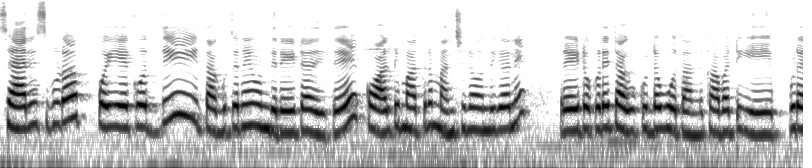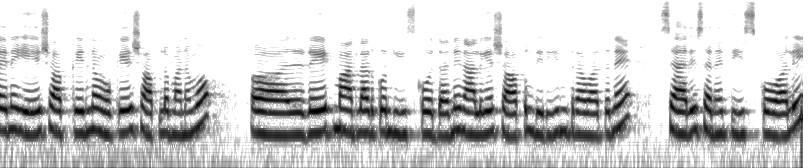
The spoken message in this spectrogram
శారీస్ కూడా పోయే కొద్దీ తగ్గుతూనే ఉంది రేట్ అయితే. క్వాలిటీ మాత్రం మంచిగా ఉంది కానీ రేట్ ఒకటే తగ్గుకుంటూ పోతుంది. కాబట్టి ఎప్పుడైనా ఏ షాప్కి వెళ్ళినా ఒకే షాప్లో మనము రేట్ మాట్లాడుకొని తీసుకోవద్దని నాలుగే షాపులు తిరిగిన తర్వాతనే శారీస్ అనేది తీసుకోవాలి.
